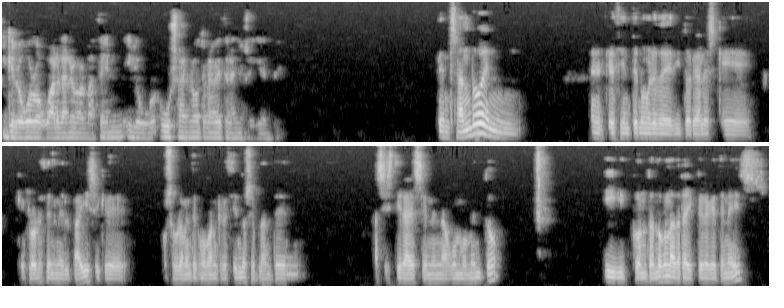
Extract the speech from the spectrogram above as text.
y que luego lo guardan en un almacén y lo usan otra vez el año siguiente. Pensando en, en el creciente número de editoriales que, que florecen en el país y que pues seguramente como van creciendo se planteen asistir a Essen en algún momento y contando con la trayectoria que tenéis,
